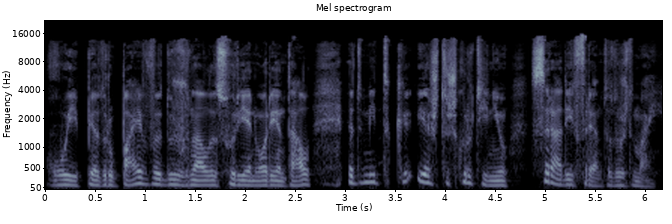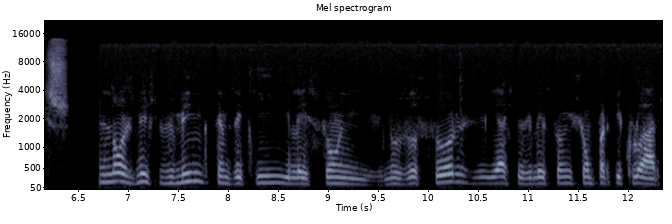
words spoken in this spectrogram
Rui Pedro Paiva, do jornal Açoriano Oriental, admite que este escrutínio será diferente dos demais. Nós, neste domingo, temos aqui eleições nos Açores e estas eleições são particulares,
